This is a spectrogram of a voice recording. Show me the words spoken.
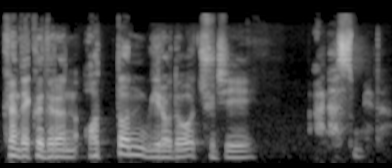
그런데 그들은 어떤 위로도 주지 않았습니다.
